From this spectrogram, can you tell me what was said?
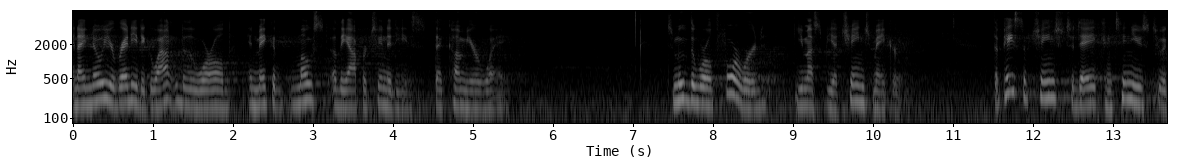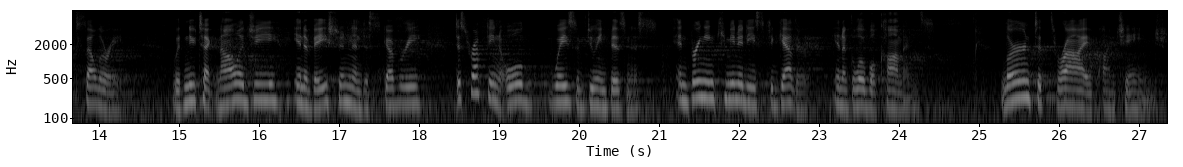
And I know you're ready to go out into the world and make the most of the opportunities that come your way. To move the world forward, you must be a change maker. The pace of change today continues to accelerate with new technology, innovation, and discovery disrupting old ways of doing business and bringing communities together in a global commons. Learn to thrive on change.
